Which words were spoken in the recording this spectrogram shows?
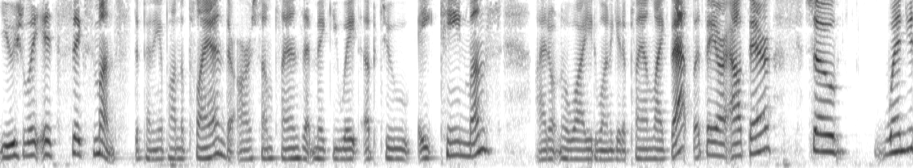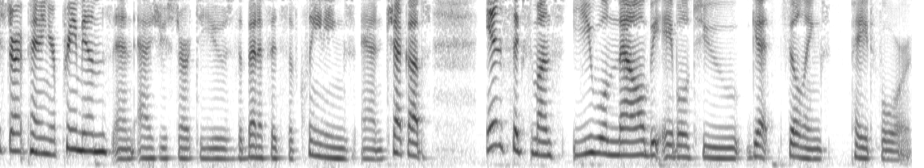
Usually it's six months, depending upon the plan. There are some plans that make you wait up to 18 months. I don't know why you'd want to get a plan like that, but they are out there. So when you start paying your premiums and as you start to use the benefits of cleanings and checkups, in six months, you will now be able to get fillings paid for,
